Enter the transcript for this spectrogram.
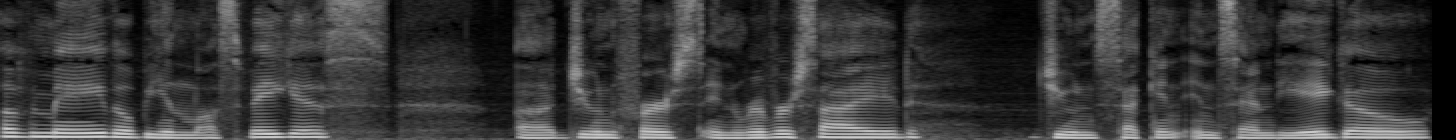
of May, they'll be in Las Vegas. Uh, June 1st in Riverside. June 2nd in San Diego.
